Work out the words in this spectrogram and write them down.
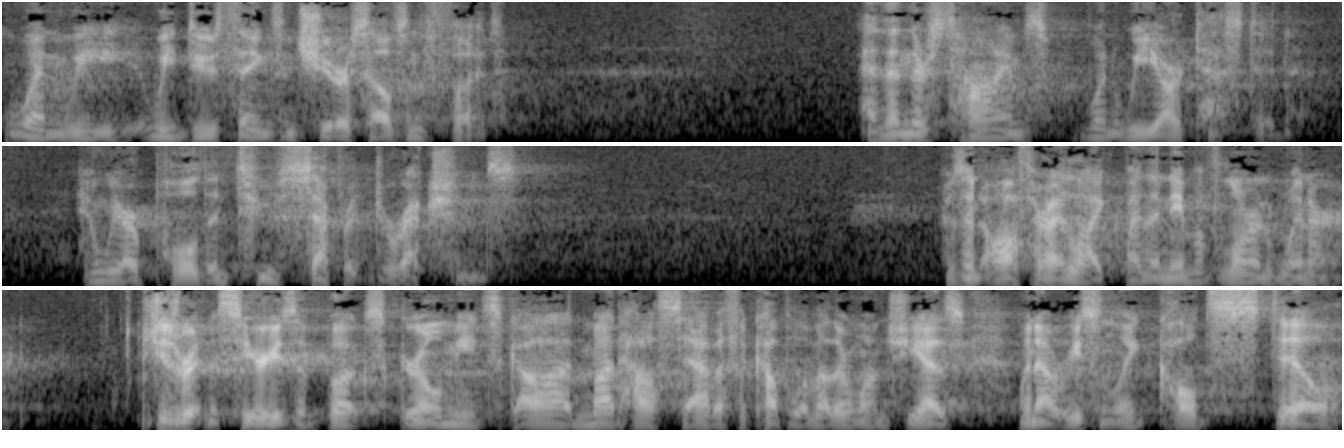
when we, we do things and shoot ourselves in the foot. And then there's times when we are tested and we are pulled in two separate directions. There's an author I like by the name of Lauren Winner. She's written a series of books Girl Meets God, Mudhouse Sabbath, a couple of other ones. She has one out recently called Still.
